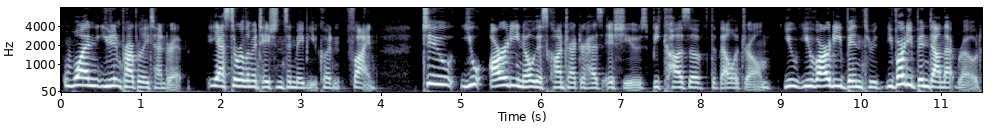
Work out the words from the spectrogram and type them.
One, you didn't properly tender it. Yes, there were limitations and maybe you couldn't. Fine. Two, you already know this contractor has issues because of the velodrome. You you've already been through you've already been down that road.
